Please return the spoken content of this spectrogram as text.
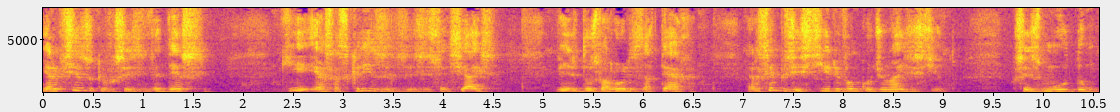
E era preciso que vocês entendessem que essas crises existenciais, veja, dos valores da Terra, elas sempre existiram e vão continuar existindo. Vocês mudam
